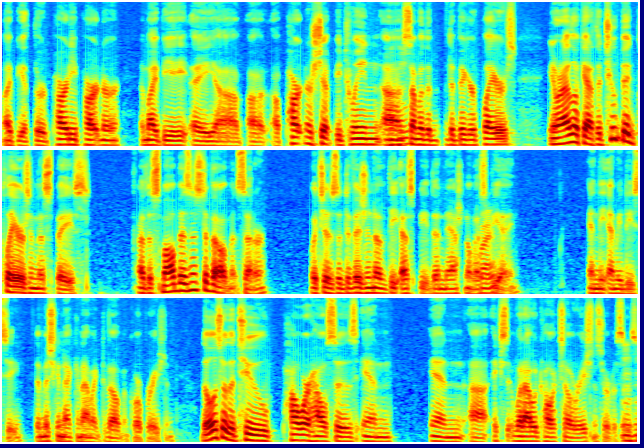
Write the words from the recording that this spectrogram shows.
might be a third-party partner. It might be a, uh, a, a partnership between uh, some of the, the bigger players. You know, when I look at it, the two big players in this space are the Small Business Development Center, which is a division of the SB, the National Right. SBA, and the MEDC, the Michigan Economic Development Corporation. Those are the two powerhouses in in uh, ex- what I would call acceleration services.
